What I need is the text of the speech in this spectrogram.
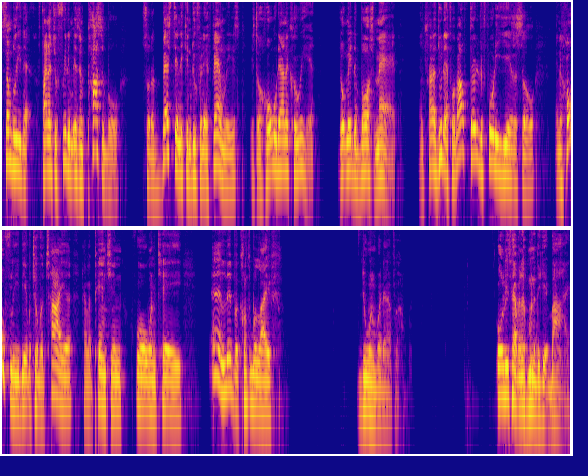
some believe that financial freedom is impossible, so the best thing they can do for their families is to hold down a career, don't make the boss mad, and try to do that for about 30 to 40 years or so, and hopefully be able to retire, have a pension, 401k, and live a comfortable life doing whatever. Or at least have enough money to get by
